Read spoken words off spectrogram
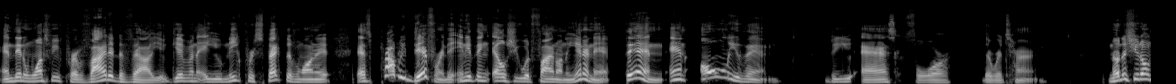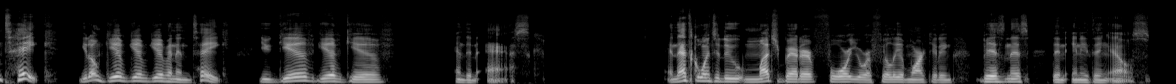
And then once we've provided the value, given a unique perspective on it that's probably different than anything else you would find on the internet, then and only then do you ask for the return. Notice you don't take, you don't give, give, give, and then take. You give, give, give, and then ask. And that's going to do much better for your affiliate marketing business than anything else.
